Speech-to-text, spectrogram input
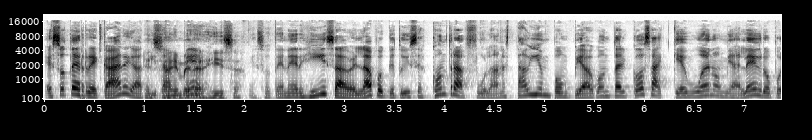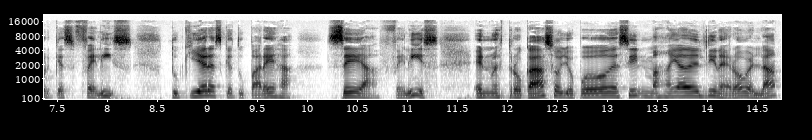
eso te recarga a ti eso también. Eso me energiza. Eso te energiza, ¿verdad? Porque tú dices, contra fulano está bien pompeado con tal cosa, qué bueno bueno, me alegro porque es feliz. Tú quieres que tu pareja sea feliz. En nuestro caso, yo puedo decir, más allá del dinero, ¿verdad?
